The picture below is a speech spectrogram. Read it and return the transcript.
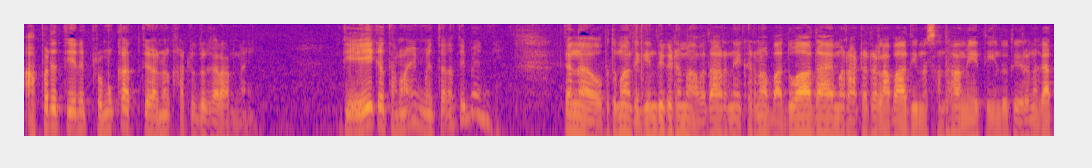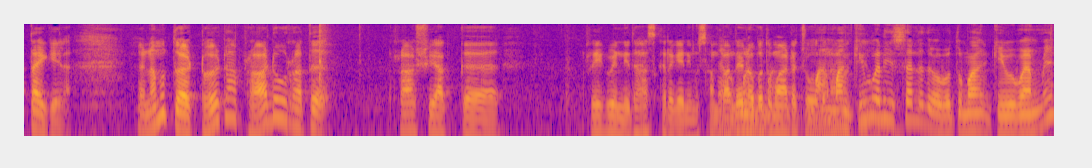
අපිට තියෙන ප්‍රමුඛත්වය අනුව කටයුතු කරන්නයි. ඉතින් ඒක තමයි මෙතන තිබෙන්නේ. දැන් ඔබතුමා දෙකින් දිගටම අවධාරණය කරනවා බදු ආදායම රටට ලබා දීම සඳහා මේ තීන්දුව తీරන ගත්තයි කියලා. නමුත් ටොයෝටා ප්‍රාඩෝ රථ රාශියක් රේගුවෙන් නිදහස් කර ගැනීම සම්බන්ධයෙන් ඔබතුමාට චෝදනා මං කිව්වනේ ඉස්සෙල්ලද? ඔබතුමා කිව්වම මේ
